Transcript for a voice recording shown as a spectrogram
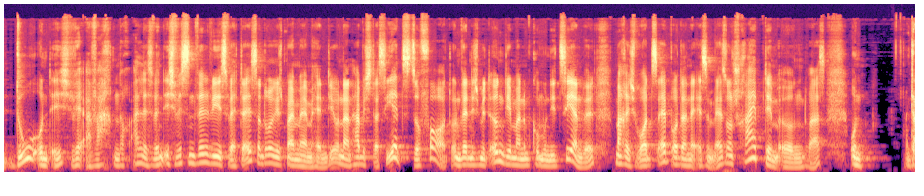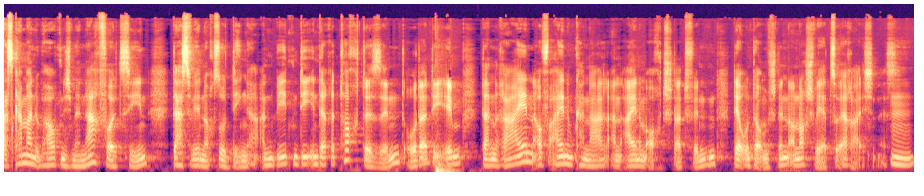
du und ich, wir erwarten doch alles. Wenn ich wissen will, wie das Wetter ist, dann drücke ich bei meinem Handy und dann habe ich das jetzt sofort. Und wenn ich mit irgendjemandem kommunizieren will, mache ich WhatsApp oder eine SMS und schreibe dem irgendwas. Und das kann man überhaupt nicht mehr nachvollziehen, dass wir noch so Dinge anbieten, die in der Retochte sind oder die eben dann rein auf einem Kanal an einem Ort stattfinden, der unter Umständen auch noch schwer zu erreichen ist. Hm.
